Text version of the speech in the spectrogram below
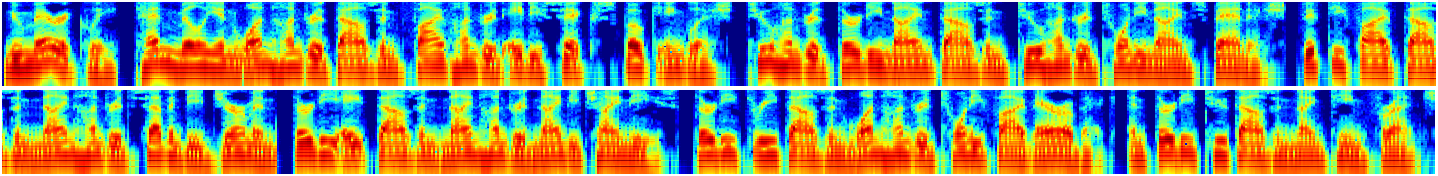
Numerically, 10,100,586 spoke English, 239,229 Spanish, 55,970 German, 38,990 Chinese, 33,125 Arabic, and 32,019 French.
